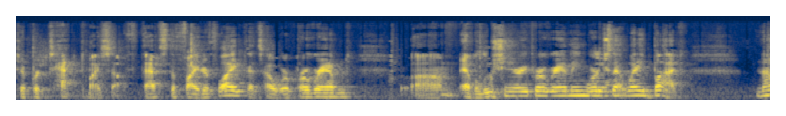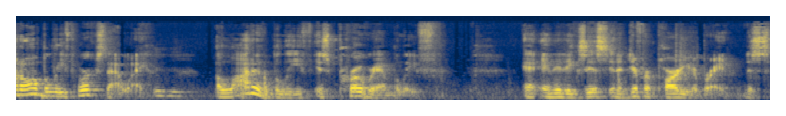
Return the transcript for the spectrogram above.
to protect myself. That's the fight or flight. That's how we're programmed. Um, evolutionary programming works Yeah. that way, but not all belief works that way. Mm-hmm. A lot of belief is program belief, and, and it exists in a different part of your brain, this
